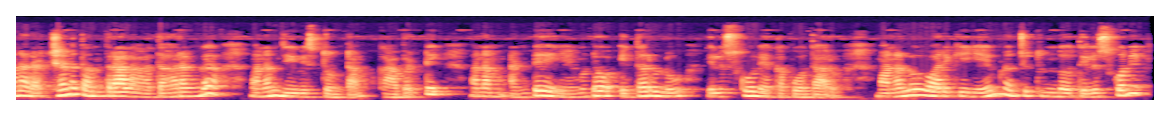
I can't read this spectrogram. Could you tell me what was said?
మన రక్షణ తంత్రాల ఆధారంగా మనం జీవిస్తుంటాం. కాబట్టి మనం అంటే ఏమిటో ఇతరులు తెలుసుకోలేకపోతారు. మనలో వారికి ఏం నచ్చుతుందో తెలుసుకొని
